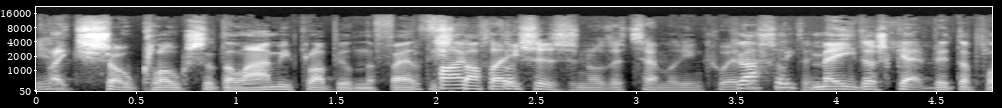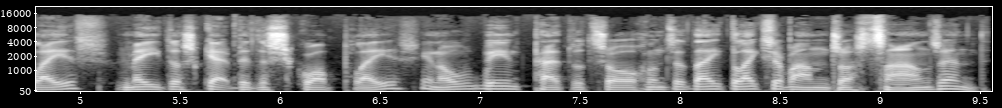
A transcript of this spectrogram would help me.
Yeah. like so close to the line, we probably wouldn't have failed. They Five stopped us. another ten million quid or Exactly. something. Made us get rid of players. Made us get rid of squad players. You know, we and Ped were talking today, likes of Andros Townsend.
